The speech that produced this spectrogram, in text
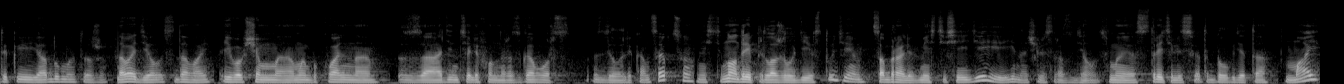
так и я думаю тоже. Давай делать, давай. И, в общем, мы буквально за один телефонный разговор сделали концепцию вместе. Ну, Андрей предложил идею студии, собрали вместе все идеи и начали сразу делать. Мы встретились, это был где-то май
